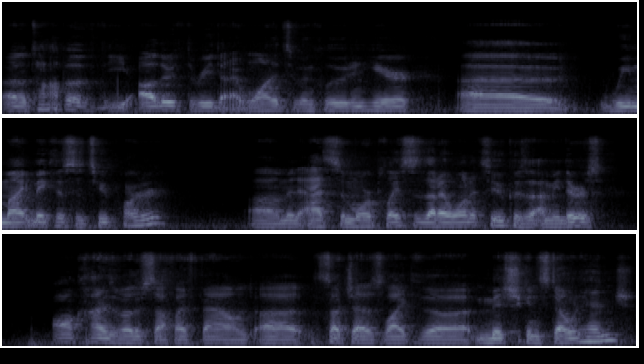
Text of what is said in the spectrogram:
on top of the other three that i wanted to include in here uh, we might make this a two-parter um, and add some more places that i wanted to because i mean there's all kinds of other stuff i found uh, such as like the michigan stonehenge.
